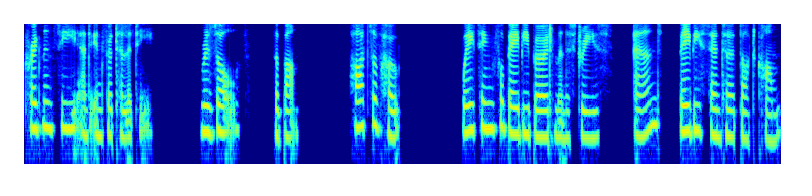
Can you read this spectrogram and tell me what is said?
Pregnancy and Infertility, Resolve, The Bump, Hearts of Hope, Waiting for Baby Bird Ministries, and babycenter.com.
